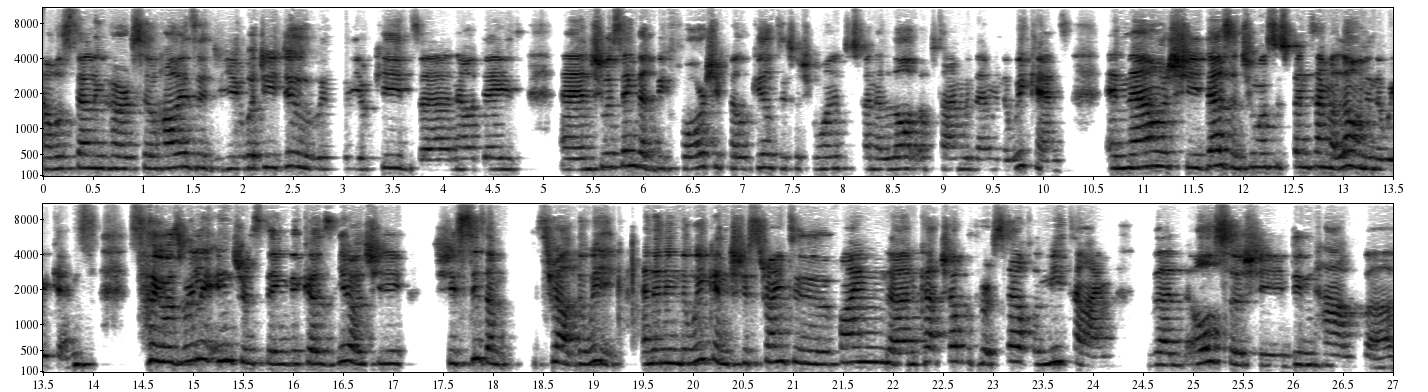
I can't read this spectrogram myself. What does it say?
i was telling her so how is it? You what do you do with your kids uh, nowadays? And she was saying that before she felt guilty so she wanted to spend a lot of time with them in the weekends. And now she doesn't. She wants to spend time alone in the weekends. So it was really interesting because you know she she sees them throughout the week. And then in the weekend she's trying to find and catch up with herself and me time that also she didn't have uh,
